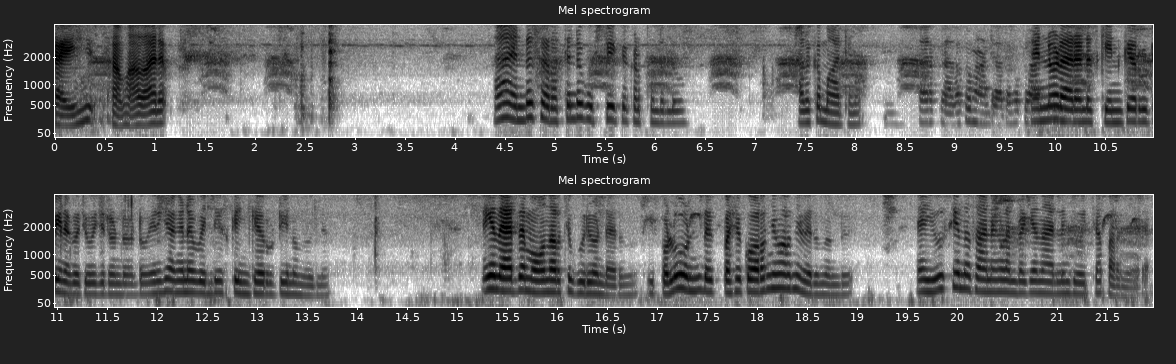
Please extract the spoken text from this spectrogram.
കഴിഞ്ഞ്. സമാധാനം. ആ എന്റെ സിറത്തിന്റെ കുപ്പിയൊക്കെ കിടപ്പുണ്ടല്ലോ. അതൊക്കെ മാറ്റണം. എന്നോട് ആരാണ്ട് സ്കിൻ കെയർ റുട്ടീനൊക്കെ ചോദിച്ചിട്ടുണ്ട് കേട്ടോ. എനിക്ക് അങ്ങനെ വലിയ സ്കിൻ കെയർ റുട്ടീനൊന്നുമില്ല. എനിക്ക് നേരത്തെ മോന്നറച്ച് കുരു ഉണ്ടായിരുന്നു. ഇപ്പോഴും ഉണ്ട്. പക്ഷെ കുറഞ്ഞു കുറഞ്ഞു വരുന്നുണ്ട്. ഞാൻ യൂസ് ചെയ്യുന്ന സാധനങ്ങൾ എന്തൊക്കെയാണെന്ന് ആരെങ്കിലും ചോദിച്ചാൽ പറഞ്ഞു തരാം.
